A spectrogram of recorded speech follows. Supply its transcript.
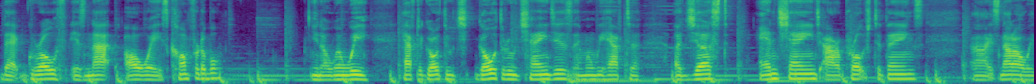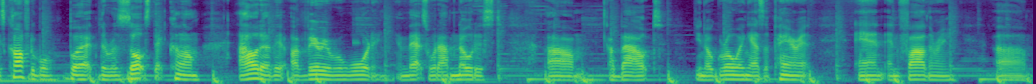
that growth is not always comfortable. You know, when we have to go through go through changes and when we have to adjust and change our approach to things, uh, it's not always comfortable, but the results that come out of it are very rewarding, and that's what I've noticed um, about you know growing as a parent and and fathering, um,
